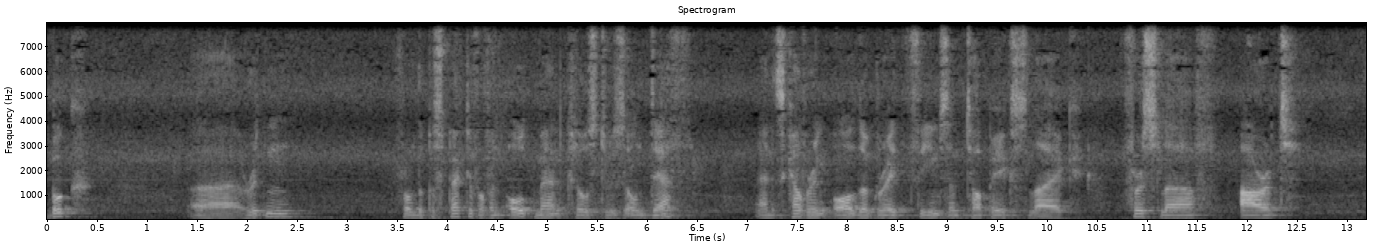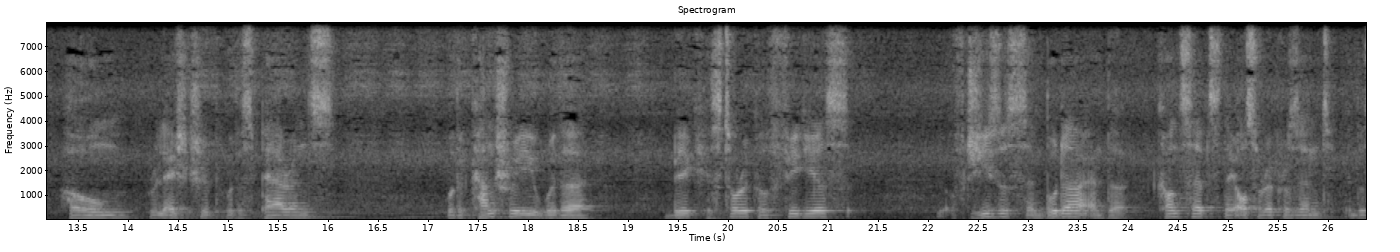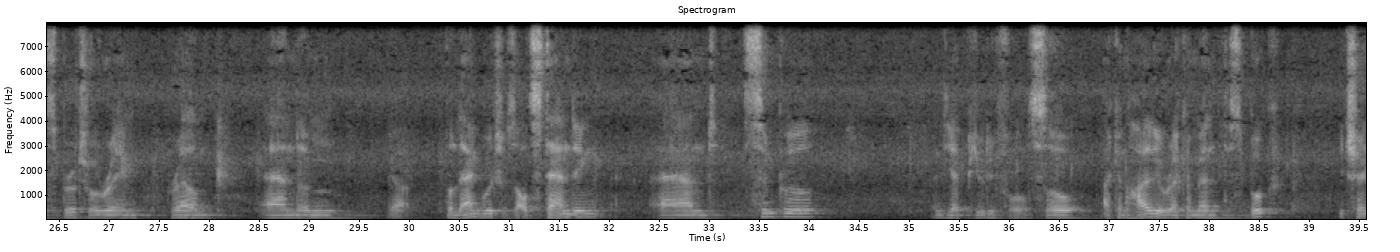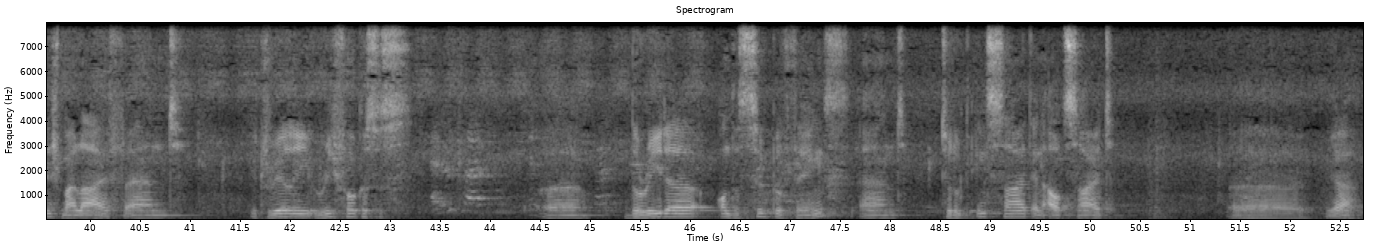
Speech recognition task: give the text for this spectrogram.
book uh, written from the perspective of an old man close to his own death, and it's covering all the great themes and topics like first love, art, home, relationship with his parents, with the country, with the big historical figures of Jesus and Buddha and the concepts they also represent in the spiritual realm, realm. and um, yeah, the language is outstanding and simple and yet beautiful. So I can highly recommend this book. It changed my life and it really refocuses uh, the reader on the simple things and to look inside and outside. Uh, yeah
